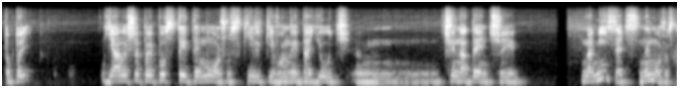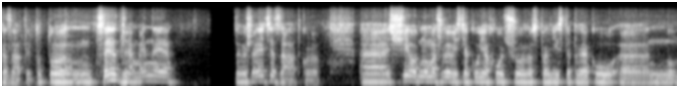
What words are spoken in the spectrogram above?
тобто я лише припустити можу, скільки вони дають ем, чи на день, чи на місяць, не можу сказати. Тобто, це для мене залишається загадкою. Е, Ще одну можливість, яку я хочу розповісти, про яку е, ну,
